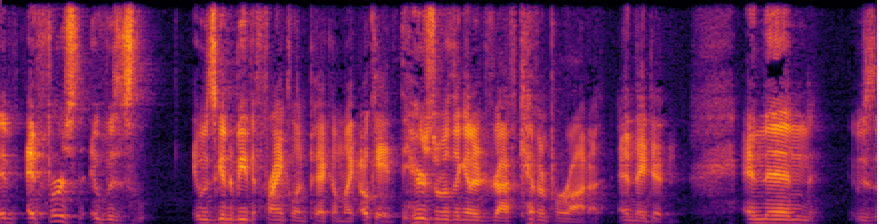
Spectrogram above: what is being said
At, at first, it was it was going to be the Franklin pick. I'm like, okay, here's where they're going to draft Kevin Parada, and they didn't. And then was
